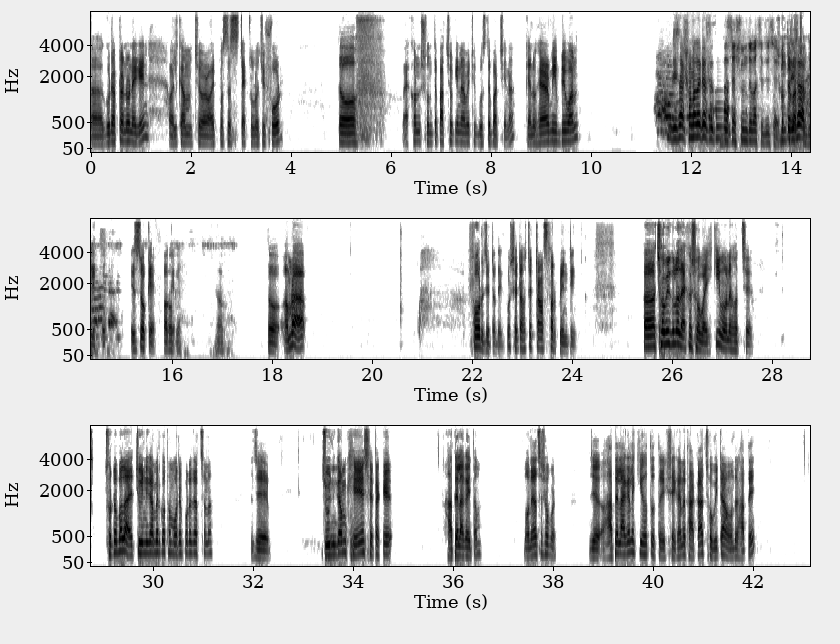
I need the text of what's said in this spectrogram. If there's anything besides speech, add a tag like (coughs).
Uh, good afternoon again. Welcome to our White Process Technology 4. তো এখন শুনতে পাচ্ছ কিনা আমি ঠিক বুঝতে পারছি না। Can you hear me everyone G sir শোনা যাইতেছে। স্যার শুনতে পাচ্ছি জি স্যার। শুনতে জি, পাচ্ছ স্যার। ইটস ওকে ওকে তো আমরা ফোর যেটা দেখব সেটা হচ্ছে ট্রান্সফার প্রিন্টিং ছবিগুলো দেখো সবাই কি মনে হচ্ছে? ছোটবেলায় চুইনগামের কথা মনে পড়ে যাচ্ছে না? যে চুইনগাম খেয়ে সেটাকে হাতে লাগাইতাম। মনে আছে সবার? যে হাতে লাগালে কি হতো? তো সেখানে থাকা ছবিটা আমাদের হাতে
